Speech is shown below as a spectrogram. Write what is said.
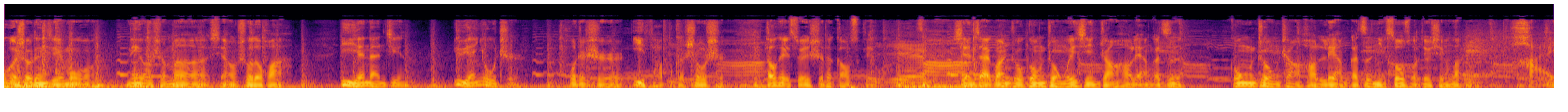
果收听节目，你有什么想要说的话，一言难尽，欲言又止，或者是一发不可收拾，都可以随时的告诉给我。现在关注公众微信账号两个字，公众账号两个字你搜索就行了。海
